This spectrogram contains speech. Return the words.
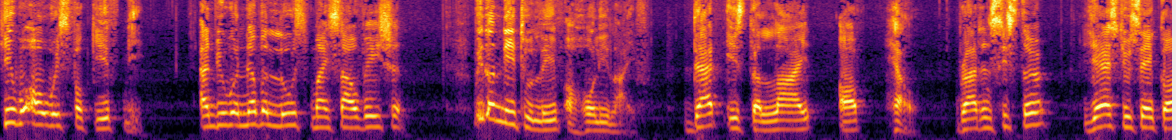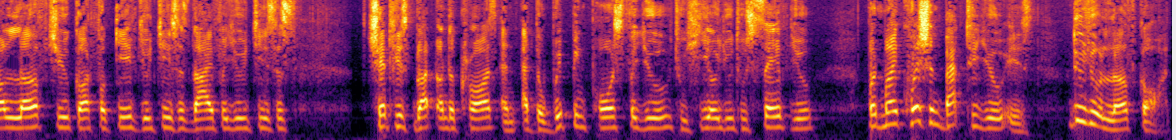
He will always forgive me, and we will never lose my salvation. We don't need to live a holy life. That is the light of hell. Brother and sister, yes, you say God loved you, God forgave you, Jesus died for you, Jesus shed his blood on the cross and at the whipping post for you to heal you, to save you. But my question back to you is do you love God?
